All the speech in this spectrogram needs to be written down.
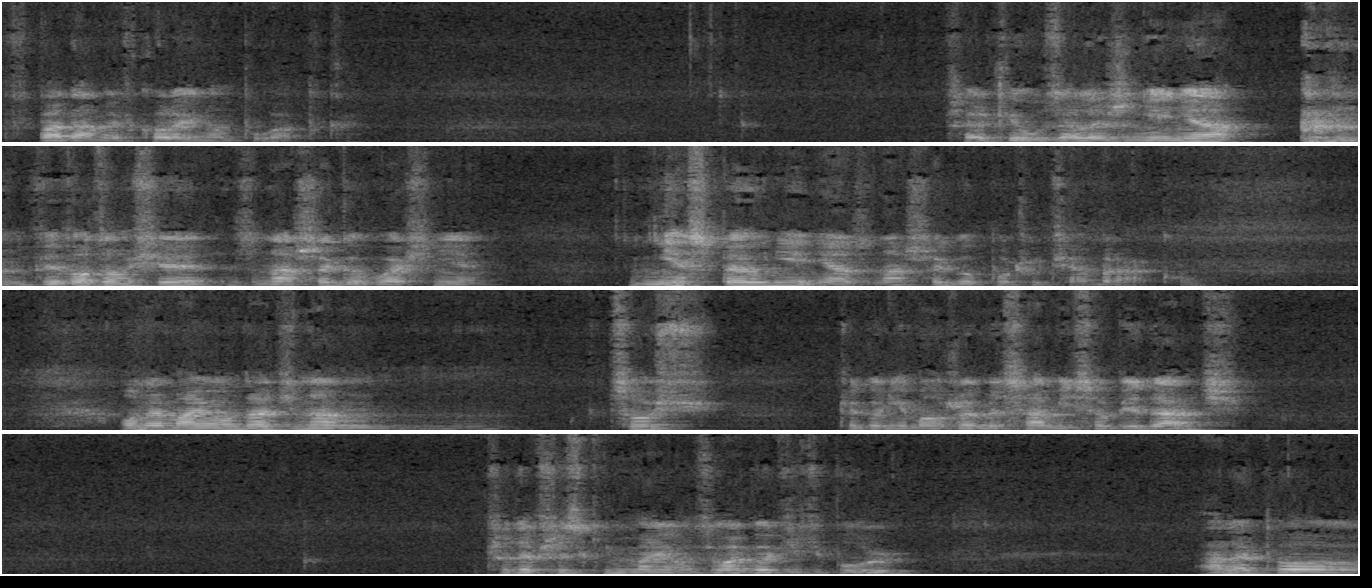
wpadamy w kolejną pułapkę. Wszelkie uzależnienia wywodzą się z naszego właśnie niespełnienia, z naszego poczucia braku. One mają dać nam coś, czego nie możemy sami sobie dać. Przede wszystkim mają złagodzić ból, ale po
